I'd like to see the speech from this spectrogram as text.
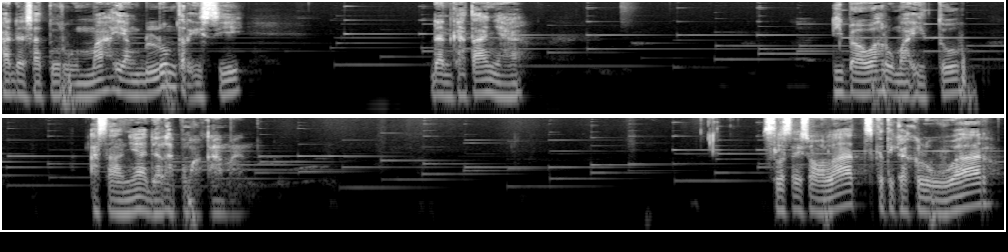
ada satu rumah yang belum terisi dan katanya di bawah rumah itu asalnya adalah pemakaman. Selesai sholat, ketika keluar,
